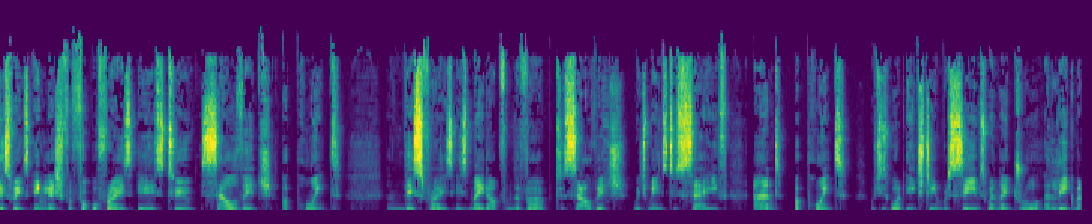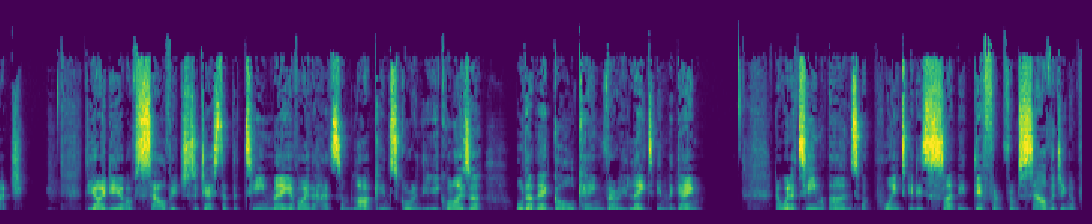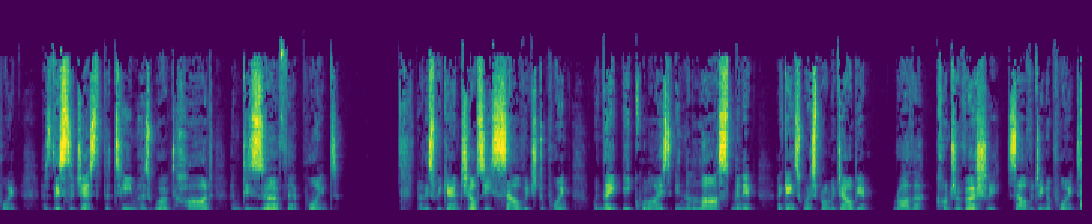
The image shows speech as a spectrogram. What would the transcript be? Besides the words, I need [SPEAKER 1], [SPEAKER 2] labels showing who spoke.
[SPEAKER 1] This week's English for football phrase is to salvage a point. And this phrase is made up from the verb to salvage, which means to save, and a point, which is what each team receives when they draw a league match. The idea of salvage suggests that the team may have either had some luck in scoring the equaliser or that their goal came very late in the game. Now, when a team earns a point, it is slightly different from salvaging a point, as this suggests that the team has worked hard and deserved their point. Now, this weekend, Chelsea salvaged a point when they equalised in the last minute against West Bromwich Albion, rather controversially salvaging a point.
